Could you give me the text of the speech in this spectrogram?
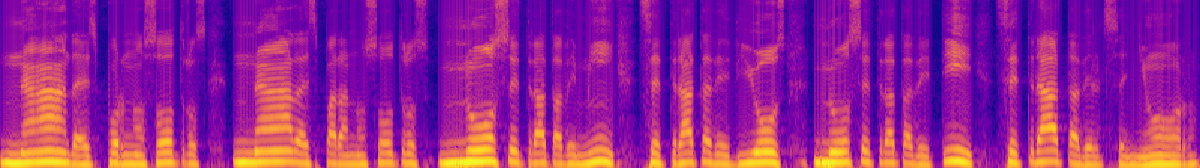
Nada es por nosotros, nada es para nosotros. No se trata de mí, se trata de Dios, no se trata de ti, se trata del Señor.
